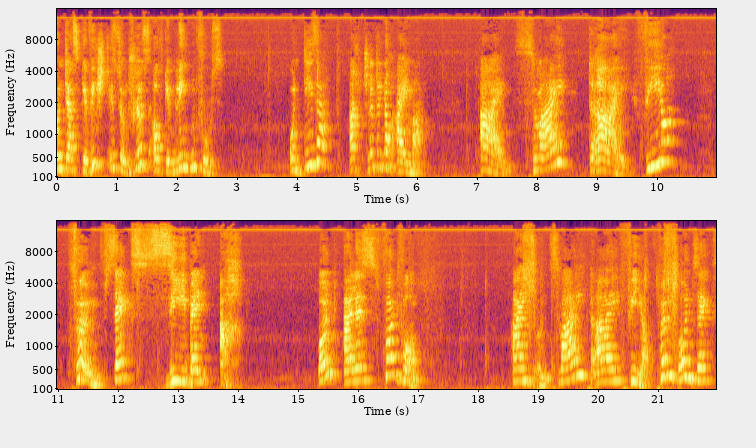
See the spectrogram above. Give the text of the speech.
und das Gewicht ist zum Schluss auf dem linken Fuß. Und diese acht Schritte noch einmal. Eins, zwei, drei, vier, fünf, sechs, sieben, acht. Und alles von vorn. Eins und zwei, drei, vier, fünf und sechs,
